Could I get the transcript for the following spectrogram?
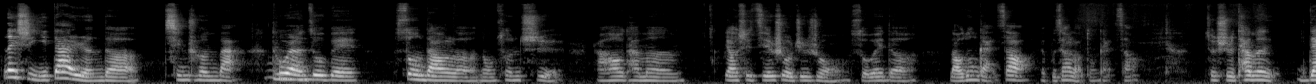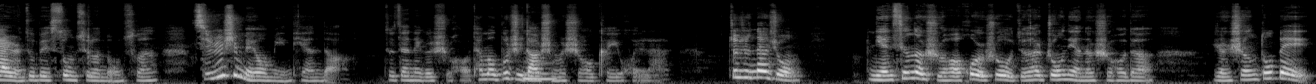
那是一代人的青春吧，突然就被送到了农村去，然后他们要去接受这种所谓的劳动改造，也不叫劳动改造，就是他们一代人就被送去了农村，其实是没有明天的。就在那个时候，他们不知道什么时候可以回来，就是那种年轻的时候，或者说我觉得他中年的时候的人生都被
